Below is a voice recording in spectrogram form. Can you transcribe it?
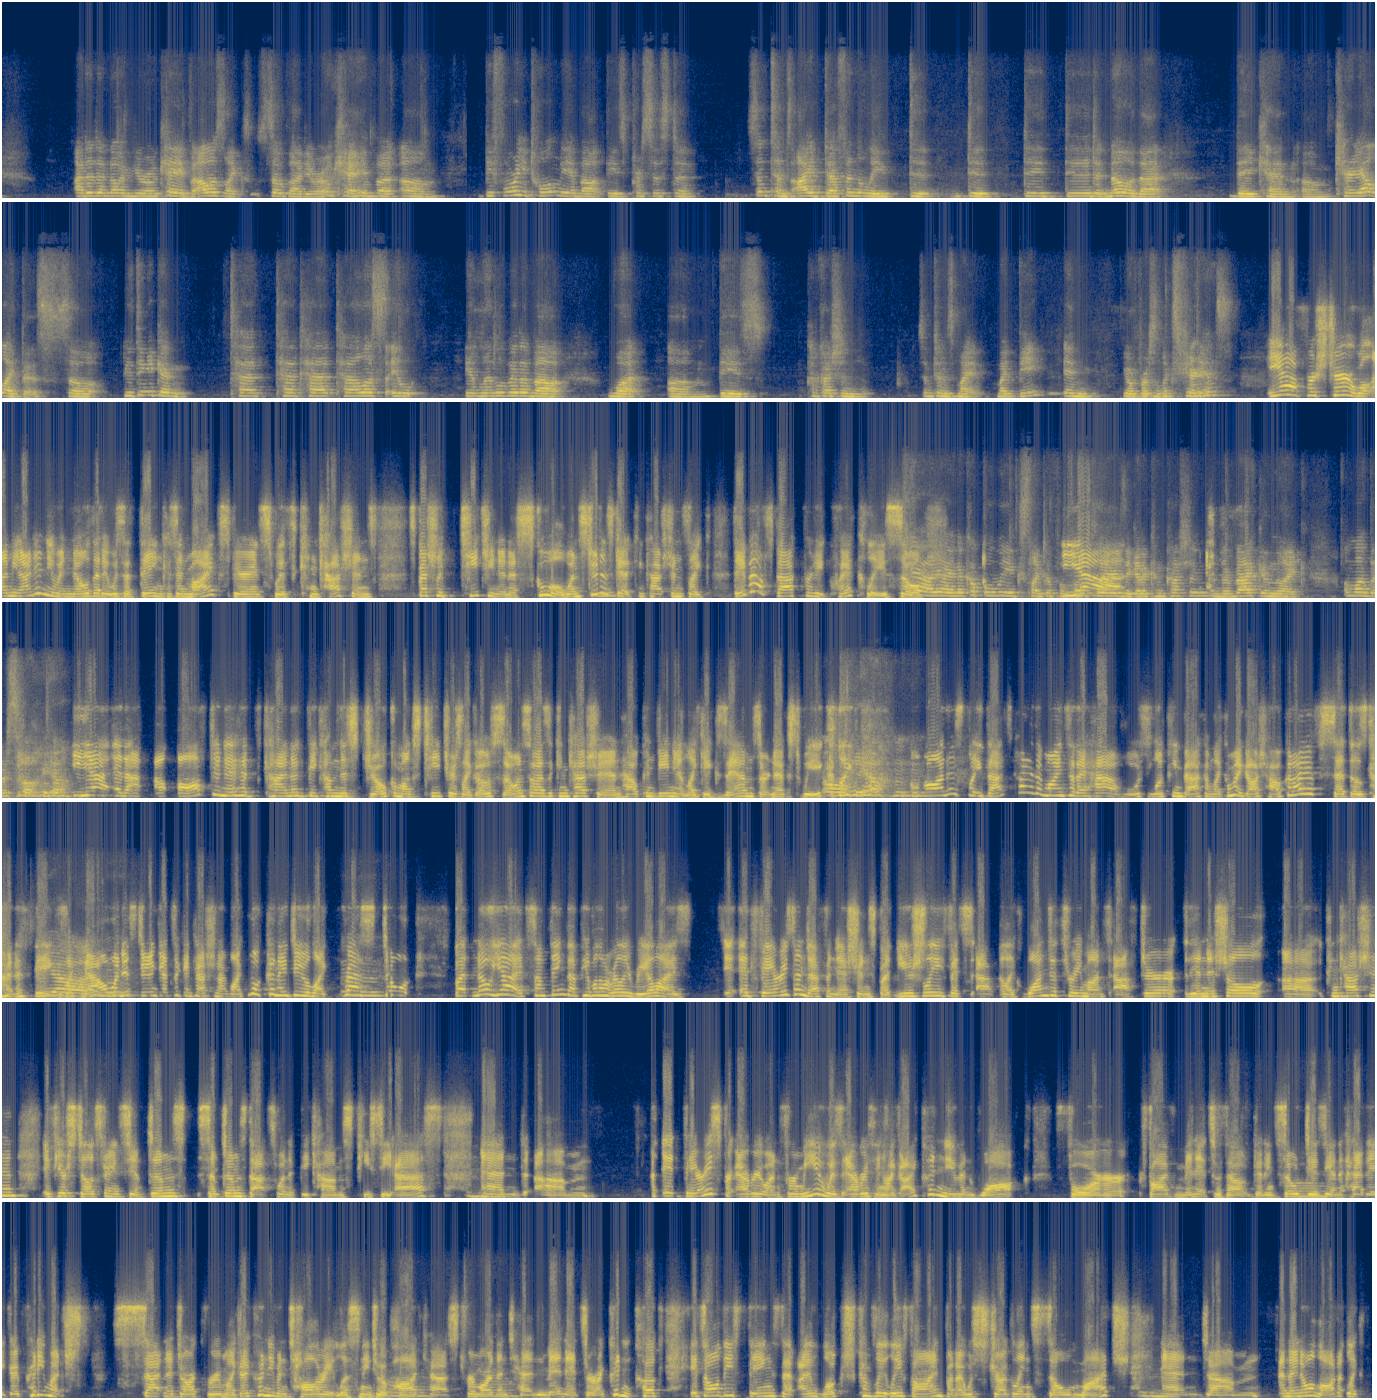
I didn't know if you're okay, but I was like so glad you were okay. But um, before you told me about these persistent symptoms, I definitely did did did didn't know that they can um, carry out like this. So do you think you can t- t- t- tell us a, a little bit about what um, these concussion symptoms might might be in your personal experience? Yeah, for sure. Well, I mean, I didn't even know that it was a thing because, in my experience with concussions, especially teaching in a school, when students mm-hmm. get concussions, like they bounce back pretty quickly. So yeah, yeah, in a couple of weeks, like the football yeah. players, they get a concussion and they're back in like a month or so. Yeah. Yeah, and I, often it had kind of become this joke amongst teachers, like, "Oh, so and so has a concussion. How convenient! Like exams are next week." Oh, like, yeah. honestly, that's kind of the mindset I have. Was looking back, I'm like, "Oh my gosh, how could I have said those kind of things?" Yeah. Like now, when a student gets a concussion, I'm like, "What can I do? Like rest, mm-hmm. don't." But no, yeah, it's something that people don't really realize it, it varies in definitions, but usually if it's like one to three months after the initial uh, concussion, if you're still experiencing symptoms, symptoms, that's when it becomes PCS. Mm-hmm. And um, it varies for everyone. For me, it was everything. Like I couldn't even walk for five minutes without getting so dizzy and a headache. I pretty much sat in a dark room like i couldn't even tolerate listening to a oh, podcast for more than 10 minutes or i couldn't cook it's all these things that i looked completely fine but i was struggling so much mm-hmm. and um and i know a lot of like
